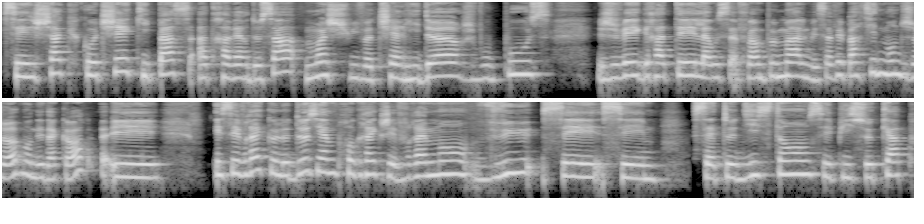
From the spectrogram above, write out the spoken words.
c'est chaque coaché qui passe à travers de ça. Moi je suis votre cheerleader, je vous pousse je vais gratter là où ça fait un peu mal, mais ça fait partie de mon job, on est d'accord. Et, et c'est vrai que le deuxième progrès que j'ai vraiment vu, c'est, cette distance et puis ce cap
